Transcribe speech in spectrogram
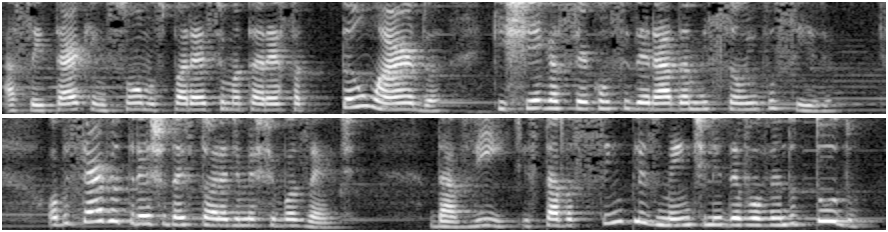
Aceitar quem somos parece uma tarefa tão árdua que chega a ser considerada missão impossível. Observe o trecho da história de Mefibosete. Davi estava simplesmente lhe devolvendo tudo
